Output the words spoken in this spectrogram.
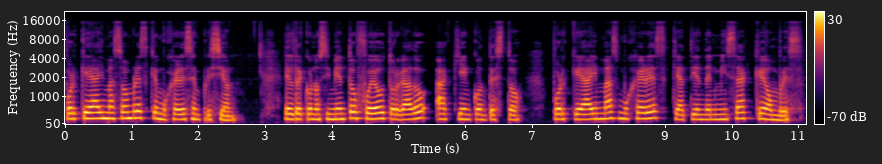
¿por qué hay más hombres que mujeres en prisión? El reconocimiento fue otorgado a quien contestó, porque hay más mujeres que atienden misa que hombres.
